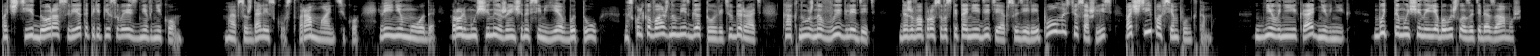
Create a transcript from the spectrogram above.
почти до рассвета переписываясь с дневником. Мы обсуждали искусство, романтику, веяние моды, роль мужчины и женщины в семье, в быту, насколько важно уметь готовить, убирать, как нужно выглядеть. Даже вопросы воспитания детей обсудили и полностью сошлись почти по всем пунктам. «Дневник, а дневник. Будь ты мужчиной, я бы вышла за тебя замуж»,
